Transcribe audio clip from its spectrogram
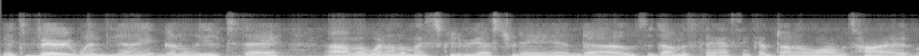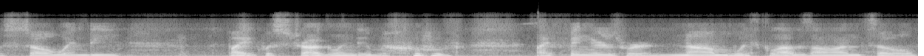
it's very windy. I ain't gonna leave today. Um, I went on my scooter yesterday, and uh, it was the dumbest thing I think I've done in a long time. It was so windy. The bike was struggling to move. my fingers were numb with gloves on, so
